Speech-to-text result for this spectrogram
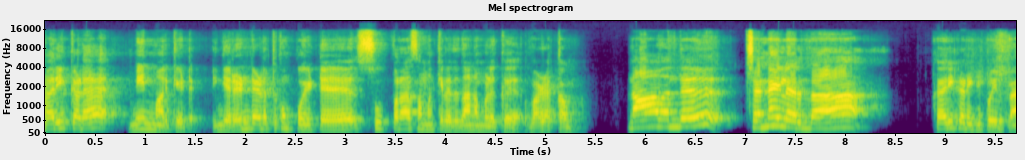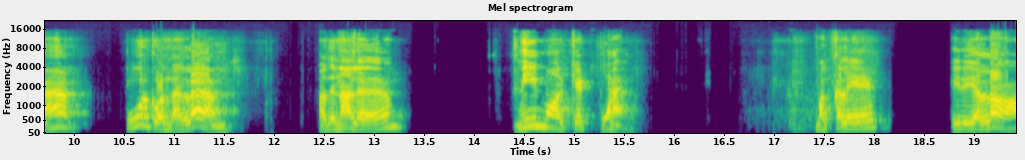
கறிக்கடை மீன் மார்க்கெட் இங்கே ரெண்டு இடத்துக்கும் போயிட்டு சூப்பராக சமைக்கிறது தான் நம்மளுக்கு வழக்கம். நான் வந்து சென்னையில் இருந்தால் கறிக்கடைக்கு போயிருப்பேன். ஊருக்கு வந்தேன்ல அதனால மீன் மார்க்கெட் போனேன். மக்களே இது எல்லாம்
